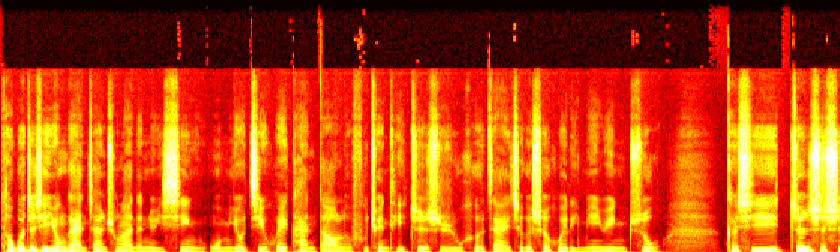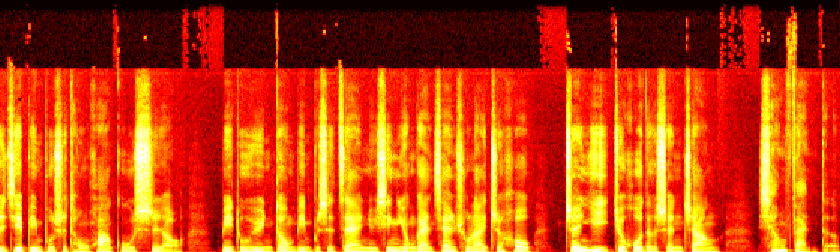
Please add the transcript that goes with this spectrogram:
透过这些勇敢站出来的女性，我们有机会看到了父权体制是如何在这个社会里面运作。可惜，真实世界并不是童话故事哦。密度运动并不是在女性勇敢站出来之后，正义就获得伸张。相反的，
